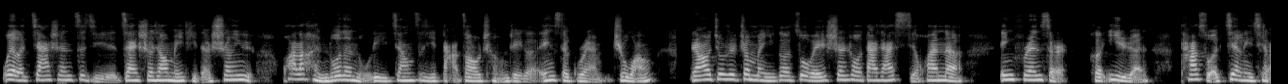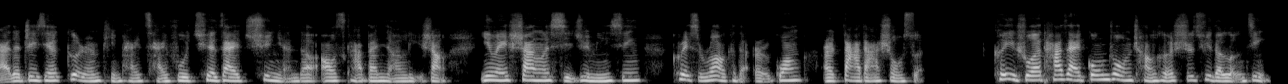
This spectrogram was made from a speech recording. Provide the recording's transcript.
为了加深自己在社交媒体的声誉，花了很多的努力，将自己打造成这个 Instagram 之王。然后就是这么一个作为深受大家喜欢的 influencer。和艺人，他所建立起来的这些个人品牌财富，却在去年的奥斯卡颁奖礼上，因为扇了喜剧明星 Chris Rock 的耳光而大大受损。可以说，他在公众场合失去的冷静，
